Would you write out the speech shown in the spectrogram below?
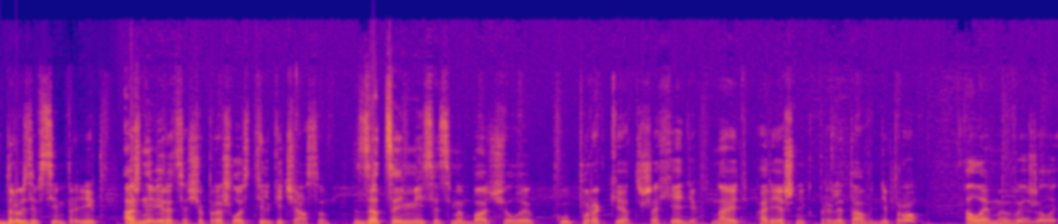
Друзі, всім привіт! Аж не віриться, що пройшло стільки часу. За цей місяць ми бачили купу ракет, шахедів, навіть Орешник прилітав в Дніпро, але ми вижили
